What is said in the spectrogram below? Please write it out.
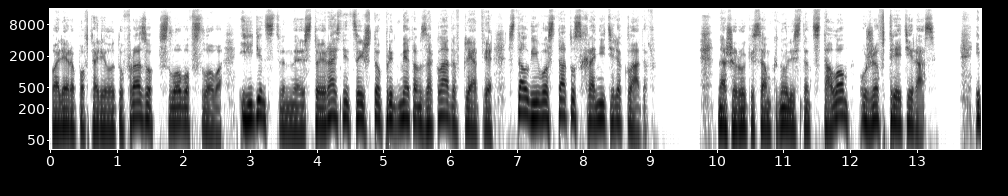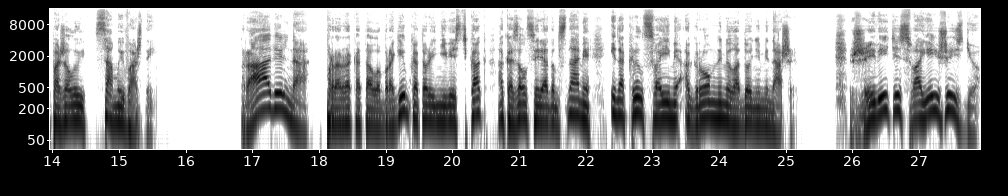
Валера повторил эту фразу слово в слово. Единственное, с той разницей, что предметом заклада в клятве стал его статус хранителя кладов. Наши руки сомкнулись над столом уже в третий раз. И, пожалуй, самый важный. «Правильно!» — пророкотал Абрагим, который невесть как оказался рядом с нами и накрыл своими огромными ладонями наши. «Живите своей жизнью,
